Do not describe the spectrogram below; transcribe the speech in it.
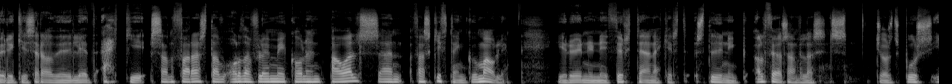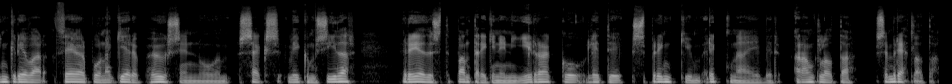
Öryggisráðið let ekki sannfarast af orðaflömi Colin Powells en það skipta engu máli. Í rauninni þurfti hann ekkert stuðning alþjóðarsamfélagsins. George Bush yngri var þegar búin að gera upp haugsinn og um sex vikum síðar reyðust bandaríkinin í Írak og letu sprengjum regna yfir rangláta sem réttláta.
